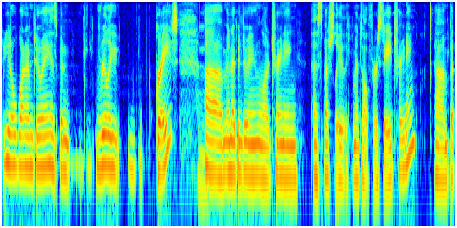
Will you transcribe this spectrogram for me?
you know what I'm doing has been really great. Um, and I've been doing a lot of training, especially like mental first aid training. Um, but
